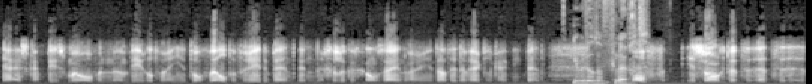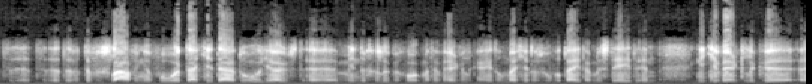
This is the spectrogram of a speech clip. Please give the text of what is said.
ja, escapisme of een, een, wereld waarin je toch wel tevreden bent en gelukkig kan zijn, waarin je dat in de werkelijkheid niet bent? Je bedoelt een vlucht? Of zorgt het, het, het, de verslaving ervoor dat je daardoor juist uh, minder gelukkig wordt met de werkelijkheid? Omdat je er zoveel tijd aan besteedt en niet je werkelijke uh,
